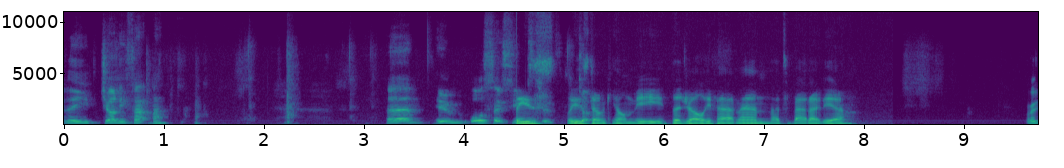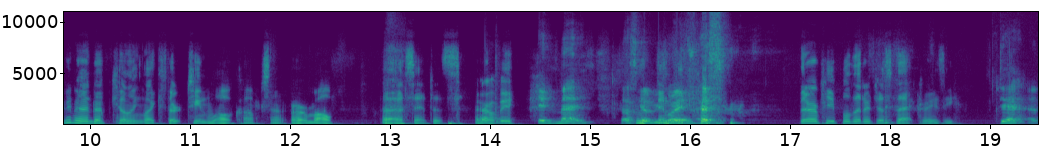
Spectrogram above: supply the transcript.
The jolly fat man, um, who also seems to Please, have please got- don't kill me, the jolly fat man. That's a bad idea. We're gonna end up killing like 13 wall cops or mall uh, Santas, are we? in May. That's going to be In quite impressive. There are people that are just that crazy. yeah. uh,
